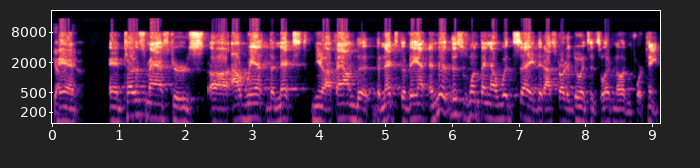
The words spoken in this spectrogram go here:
Gotcha. And and Toastmasters, uh, I went the next, you know, I found the the next event, and th- this is one thing I would say that I started doing since 11, 11, 14.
